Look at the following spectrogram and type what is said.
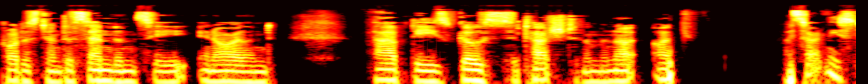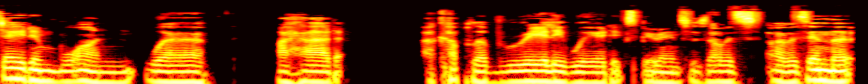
Protestant ascendancy in Ireland have these ghosts attached to them. And I, I, I certainly stayed in one where I had a couple of really weird experiences. I was, I was in the,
